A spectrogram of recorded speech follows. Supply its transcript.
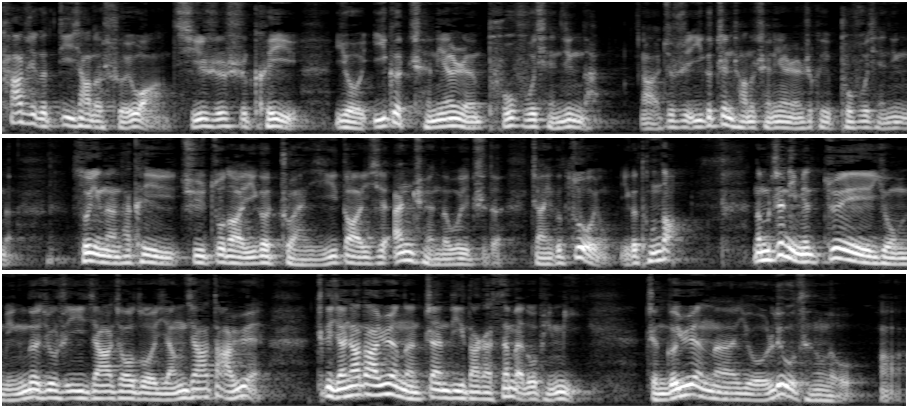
它这个地下的水网其实是可以有一个成年人匍匐前进的。啊，就是一个正常的成年人是可以匍匐前进的，所以呢，它可以去做到一个转移到一些安全的位置的这样一个作用，一个通道。那么这里面最有名的就是一家叫做杨家大院，这个杨家大院呢，占地大概三百多平米，整个院呢有六层楼啊，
